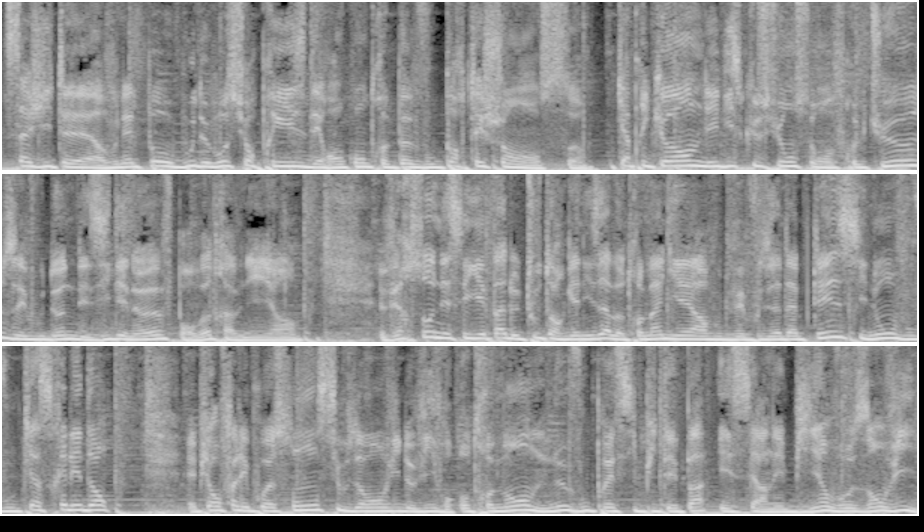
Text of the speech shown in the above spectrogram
Sagittaire, vous n'êtes pas au bout de vos surprises, des rencontres peuvent vous porter chance. Capricorne, les discussions seront fructueuses et vous donnent des idées neuves pour votre avenir. Verseau, n'essayez pas de tout organiser à votre manière, vous devez vous adapter, sinon vous vous casserez les dents. Et puis enfin les poissons, si vous avez envie de vivre autrement, ne vous précipitez pas et cernez bien vos envies.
